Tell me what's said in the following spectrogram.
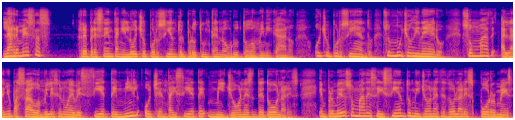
Las remesas representan el 8% del Producto Interno Bruto Dominicano. 8%, eso es mucho dinero. Son más, al año pasado, 2019, 7.087 millones de dólares. En promedio son más de 600 millones de dólares por mes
